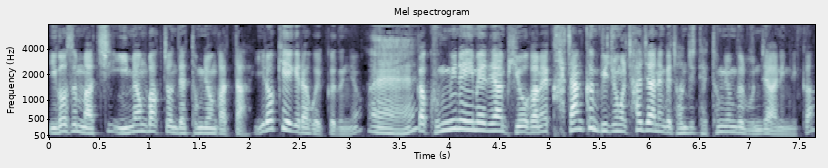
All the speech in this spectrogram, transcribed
이것은 마치 이명박 전 대통령 같다 이렇게 얘기를 하고 있거든요. 예. 그러니까 국민의힘에 대한 비호감의 가장 큰 비중을 차지하는 게 전직 대통령들 문제 아닙니까?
